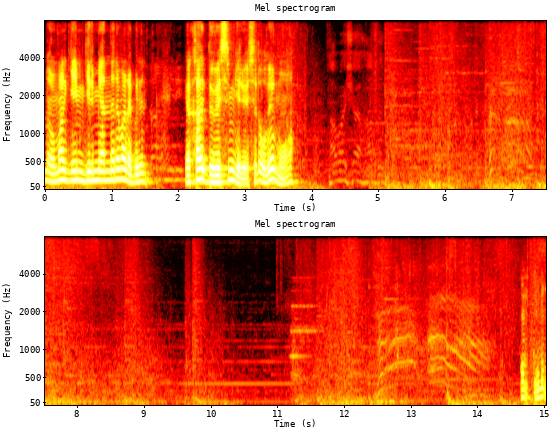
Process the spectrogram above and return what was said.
Normal game girmeyenlere var ya böyle yakalayıp dövesim geliyor. Size de oluyor mu o? Oğlum,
